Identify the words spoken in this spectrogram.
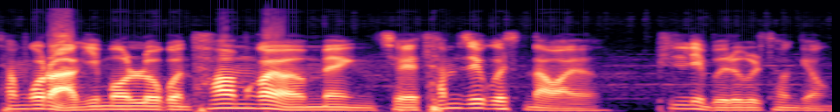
참고로 아기 멀록은 탐험가 연맹 제 3지구에서 나와요. 필립 으르글 성경.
